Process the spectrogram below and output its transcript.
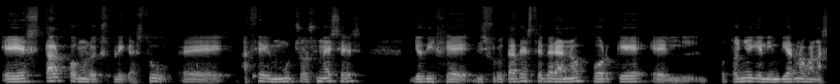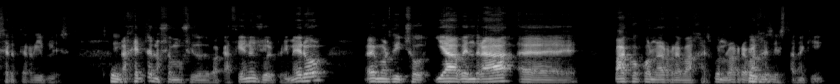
Es tal como lo explicas tú. Eh, hace muchos meses yo dije, disfrutad este verano porque el otoño y el invierno van a ser terribles. Sí. La gente nos hemos ido de vacaciones, yo el primero, hemos dicho, ya vendrá eh, Paco con las rebajas. Bueno, las rebajas sí. ya están aquí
